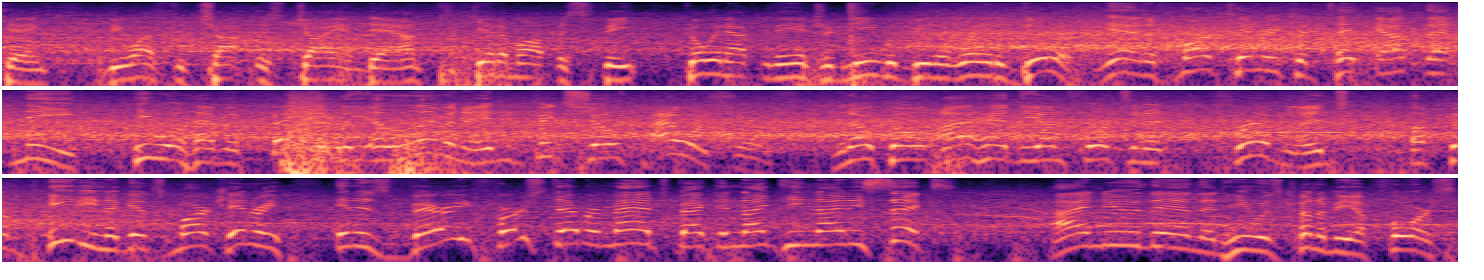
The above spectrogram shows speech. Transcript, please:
King, if he wants to chop this giant down, get him off his feet. Going after the injured knee would be the way to do it. Yeah, and if Mark Henry could take out that knee, he will have effectively eliminated Big Show's power source. You know, Cole, I had the unfortunate privilege of competing against Mark Henry in his very first ever match back in 1996. I knew then that he was going to be a force.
